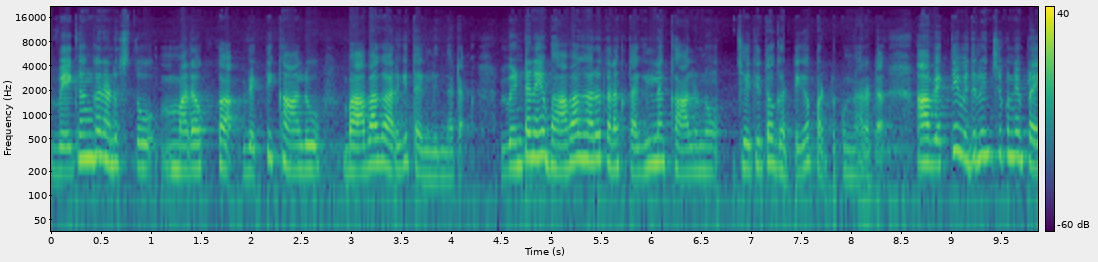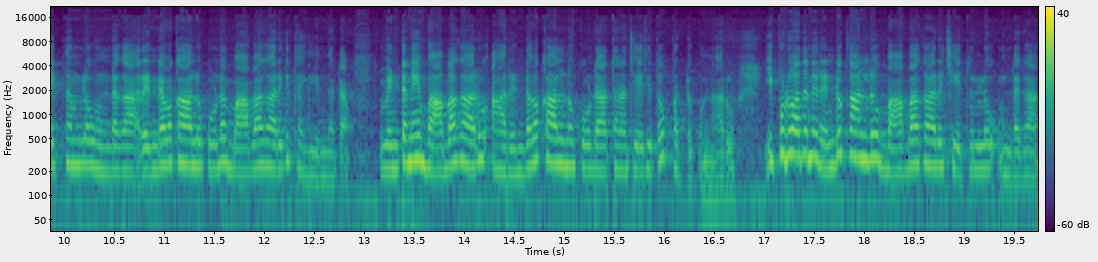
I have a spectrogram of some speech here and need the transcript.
వేగంగా నడుస్తూ మరొక వ్యక్తి కాలు బాబాగారికి తగిలిందట. వెంటనే బాబాగారు తనకు తగిలిన కాలును చేతితో గట్టిగా పట్టుకున్నారట. ఆ వ్యక్తి విదిలించుకునే ప్రయత్నంలో ఉండగా రెండవ కాలు కూడా బాబాగారికి తగిలిందట. వెంటనే బాబాగారు ఆ రెండవ కాలును కూడా తన చేతితో పట్టుకున్నారు. ఇప్పుడు అతని రెండు కాళ్ళు బాబాగారి చేతుల్లో ఉండగా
